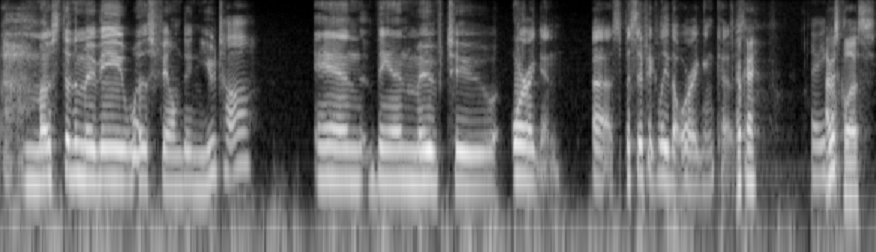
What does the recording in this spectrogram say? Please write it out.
most of the movie was filmed in Utah and then moved to Oregon, uh, specifically the Oregon coast. okay, There you I go. was close.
